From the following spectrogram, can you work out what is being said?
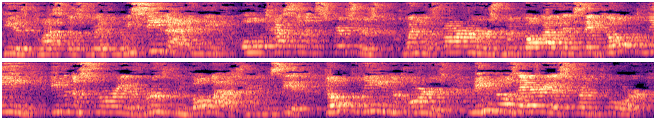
he has blessed us with. And we see that in the Old Testament scriptures when the farmers would go out and say, Don't glean. Even the story of Ruth and Boaz, you can see it. Don't glean the corners. Leave those areas for the poor.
